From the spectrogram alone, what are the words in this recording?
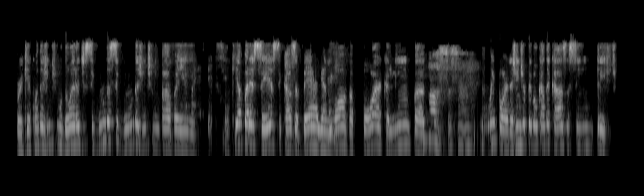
Porque quando a gente mudou, era de segunda a segunda, a gente limpava aí o que aparecesse, casa velha, nova, porca, limpa. Nossa Senhora. Não importa. A gente já pegou cada casa, assim, triste.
